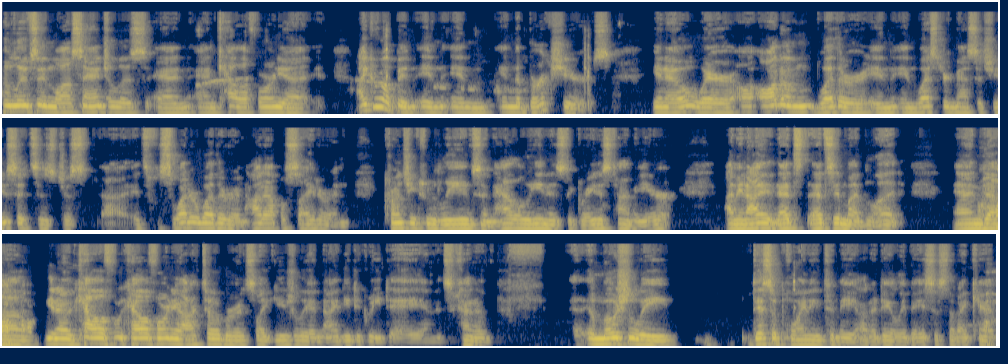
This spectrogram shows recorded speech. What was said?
who lives in Los Angeles and and California, I grew up in in in in the Berkshires you know, where autumn weather in, in Western Massachusetts is just, uh, it's sweater weather and hot apple cider and crunching through leaves and Halloween is the greatest time of year. I mean, I, that's, that's in my blood. And, uh, you know, California, California, October, it's like usually a 90 degree day and it's kind of emotionally disappointing to me on a daily basis that I can't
